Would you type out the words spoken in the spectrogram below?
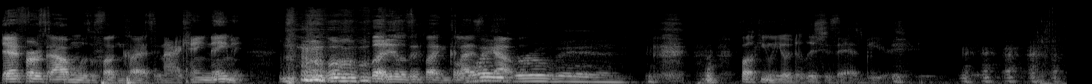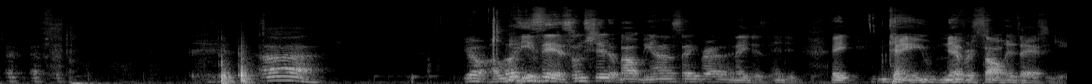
That first album was a fucking classic. Now I can't name it. but it was a fucking classic Wait, album. Ruben. Fuck you and your delicious ass beard. Ah. Yo, I love he said some shit about Beyonce, bro, and they just ended. Hey, you can't. You never saw his ass again.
